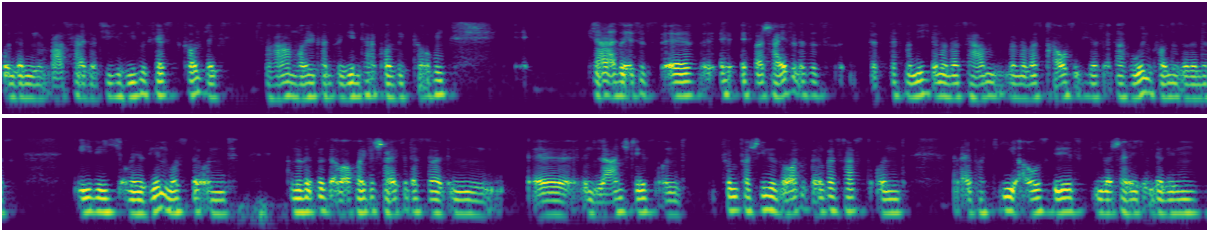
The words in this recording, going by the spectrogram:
Und dann war es halt natürlich ein Riesenfest, Cornflakes zu haben. Heute kannst du jeden Tag Cornflakes kaufen. Klar, also es ist, äh, es war scheiße, dass es, dass, man nicht, wenn man was haben, wenn man was braucht, sich das einfach holen konnte, sondern das ewig organisieren musste. Und andererseits ist es aber auch heute scheiße, dass du halt in, äh, den Laden stehst und fünf verschiedene Sorten für irgendwas hast und dann einfach die auswählst, die wahrscheinlich unter den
